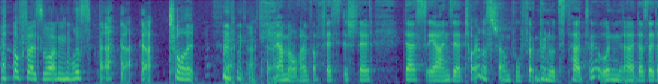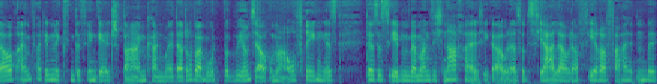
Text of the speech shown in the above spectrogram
versorgen muss. Toll. Wir haben auch einfach festgestellt, dass er ein sehr teures Shampoo benutzt hatte und äh, dass er da auch einfach demnächst ein bisschen Geld sparen kann, weil darüber, wo wir uns ja auch immer aufregen, ist, dass es eben, wenn man sich nachhaltiger oder sozialer oder fairer verhalten will,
